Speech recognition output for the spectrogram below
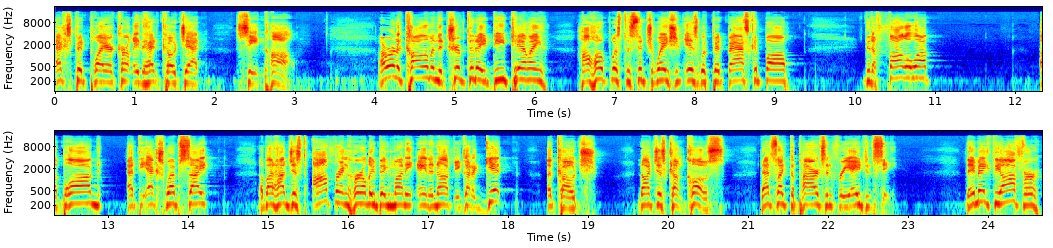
ex Pitt player, currently the head coach at Seton Hall. I wrote a column in the Trib today detailing how hopeless the situation is with Pitt basketball. Did a follow up, a blog at the X website about how just offering Hurley big money ain't enough. You got to get a coach, not just come close. That's like the Pirates in free agency. They make the offer,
